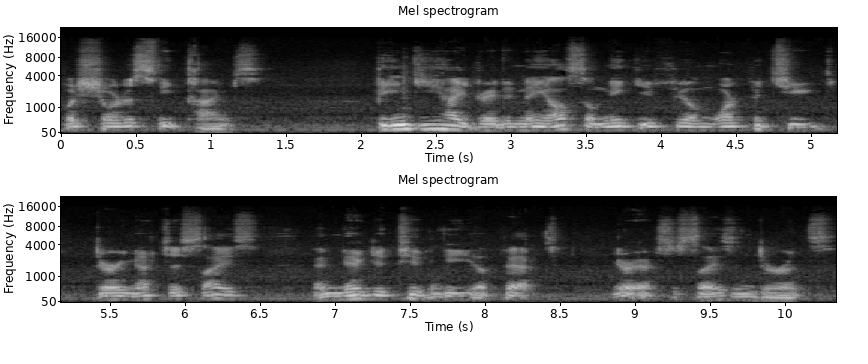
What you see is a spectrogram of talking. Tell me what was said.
with shorter sleep times. Being dehydrated may also make you feel more fatigued during exercise and negatively affect your exercise endurance.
